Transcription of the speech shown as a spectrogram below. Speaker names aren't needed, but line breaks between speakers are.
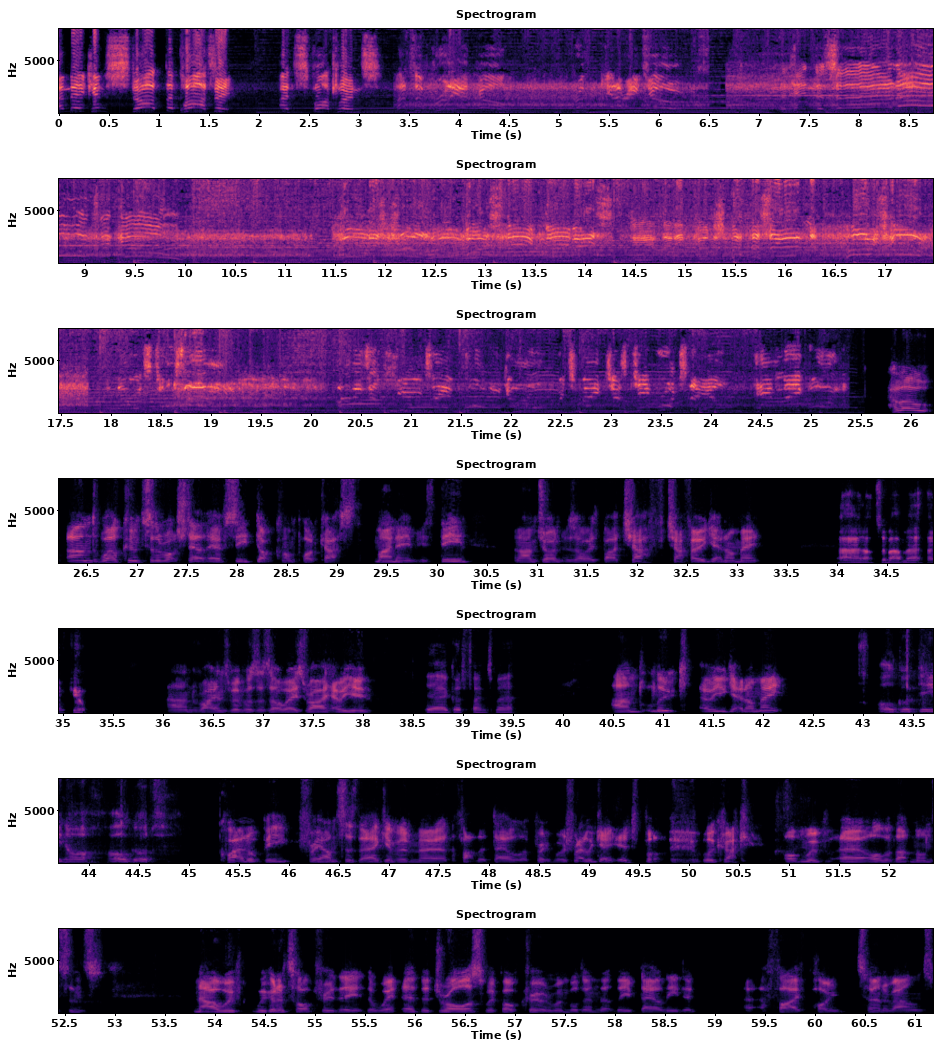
and they can start the party at Spotland. That's a brilliant goal from Gary Jones. And Henderson,
Hello and welcome to the RochdaleAFC.com podcast. My name is Dean and I'm joined as always by Chaff. Chaff, how are you getting on, mate?
Uh, not so bad, mate. Thank you.
And Ryan's with us as always. Ryan, how are you?
Yeah, good. Thanks, mate.
And Luke, how are you getting on, mate?
All good, Dino. All good.
Quite an upbeat three answers there, given uh, the fact that Dale are pretty much relegated. But we'll crack on with uh, all of that nonsense. Now we've, we're going to talk through the the, uh, the draws with both Crewe and Wimbledon that leave Dale needing a, a five point turnaround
